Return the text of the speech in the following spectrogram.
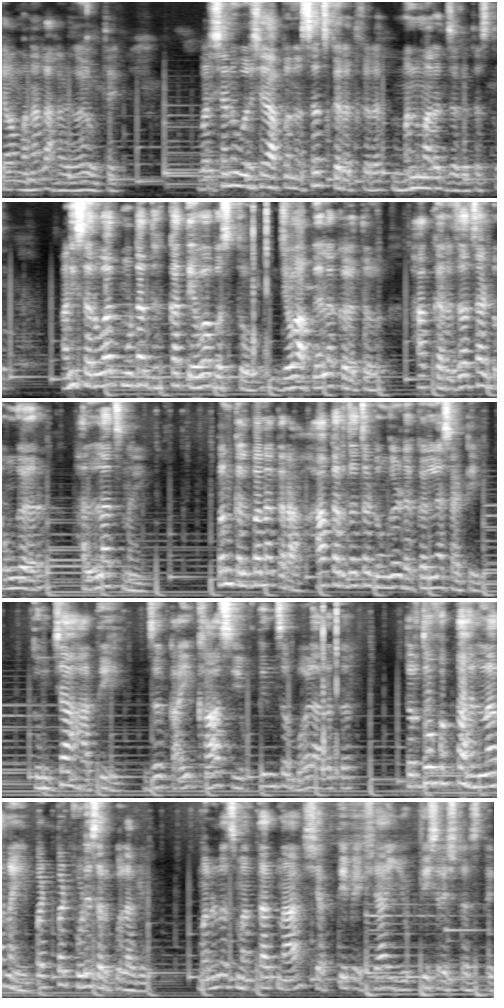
तेव्हा मनाला हळहळ होते. वर्षानुवर्ष आपण असंच करत करत मन मारत जगत असतो. आणि सर्वात मोठा धक्का तेव्हा बसतो जेव्हा आपल्याला कळतं हा कर्जाचा डोंगर हल्लाच नाही. पण कल्पना करा हा कर्जाचा डोंगर ढकलण्यासाठी तुमच्या हाती जर काही खास युक्तींचं बळ आलं तर? तर तो फक्त हलणार नाही पटपट पुढे सरकू लागेल. म्हणूनच म्हणतात ना शक्तीपेक्षा युक्ती श्रेष्ठ असते.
